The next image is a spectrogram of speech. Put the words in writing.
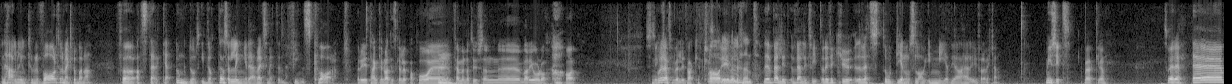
En halv miljon kronor var till de här klubbarna för att stärka ungdomsidrotten så länge den verksamheten finns kvar. Och det är tanken då att det ska löpa på eh, Mm. 500 000 eh, varje år då. Ja. Så är Snyggt. det. Väldigt vackert. Ja, det är väldigt fint. Det är väldigt, väldigt fint och det fick ju rätt stort genomslag i media här i förra veckan. Mysigt. Verkligen. Så är det. Eh,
